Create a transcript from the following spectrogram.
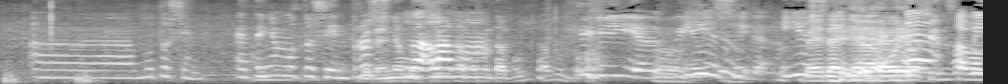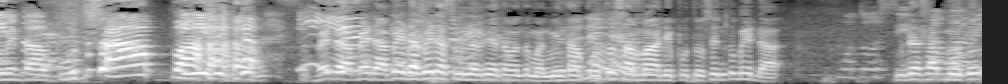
Eh, mutusin etinya mutusin terus nggak mutusin lama sama minta putus apa, iya iya sih iya Bedanya sih putusin sama minta putus apa? beda beda beda beda sebenarnya teman-teman. Minta putus sama diputusin tuh beda. Udah sa- mutu-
